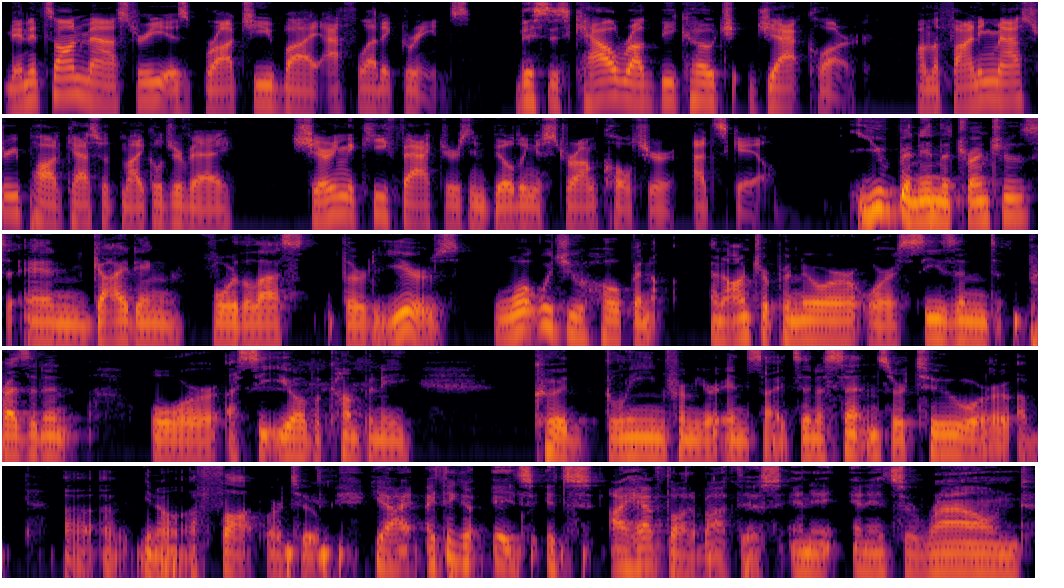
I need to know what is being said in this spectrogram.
Minutes on Mastery is brought to you by Athletic Greens. This is Cal rugby coach Jack Clark on the Finding Mastery podcast with Michael Gervais, sharing the key factors in building a strong culture at scale. You've been in the trenches and guiding for the last 30 years. What would you hope an, an entrepreneur or a seasoned president or a CEO of a company could glean from your insights in a sentence or two or a, you know a thought or two. Yeah I, I, think it's it's i have thought about this and it and it's around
